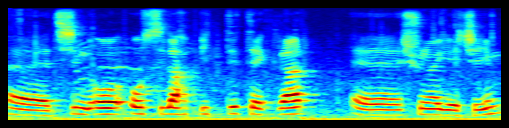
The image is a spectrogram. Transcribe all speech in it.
Evet şimdi o, o silah bitti. Tekrar e, şuna geçeyim.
